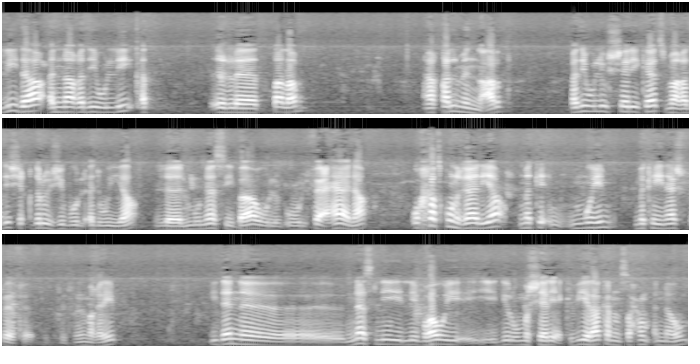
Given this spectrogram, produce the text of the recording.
لذا أن غادي يولي الطلب أقل من العرض. غادي يوليو الشركات ما غاديش يقدروا يجيبوا الأدوية المناسبة والفعالة واخا تكون غالية المهم ما كايناش في, في, المغرب. اذا آه، الناس اللي اللي بغاو يديروا مشاريع كبيرة كننصحهم أنهم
